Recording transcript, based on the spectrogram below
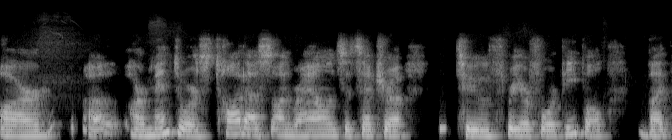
our uh, our mentors taught us on rounds etc to three or four people but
